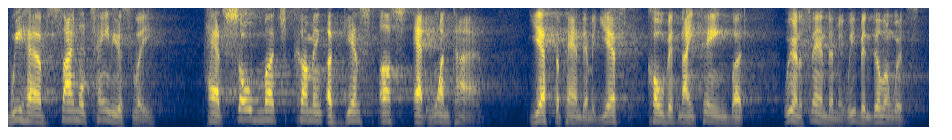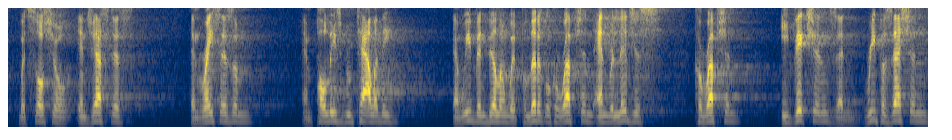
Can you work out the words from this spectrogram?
We have simultaneously had so much coming against us at one time. Yes, the pandemic. Yes, COVID 19, but we're in a syndemic. We've been dealing with, with social injustice and racism and police brutality, and we've been dealing with political corruption and religious corruption, evictions and repossessions,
